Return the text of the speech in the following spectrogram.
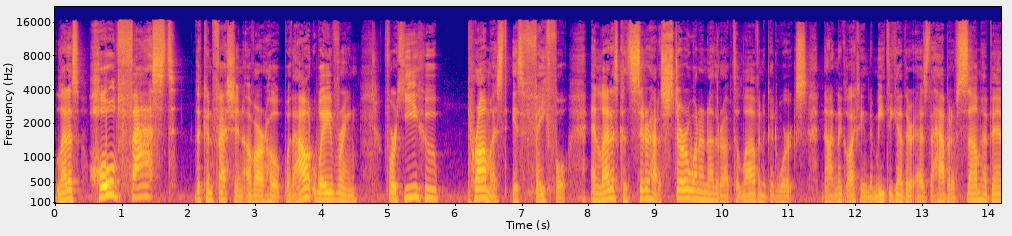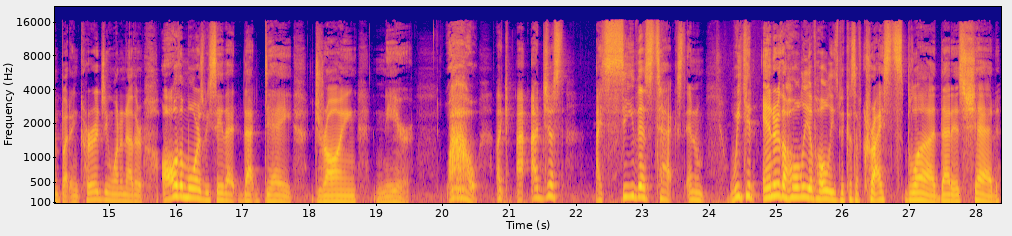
let us hold fast the confession of our hope without wavering, for he who promised is faithful. And let us consider how to stir one another up to love and good works, not neglecting to meet together as the habit of some have been, but encouraging one another all the more as we say that that day drawing near. Wow. Like I, I just I see this text, and we can enter the Holy of Holies because of Christ's blood that is shed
